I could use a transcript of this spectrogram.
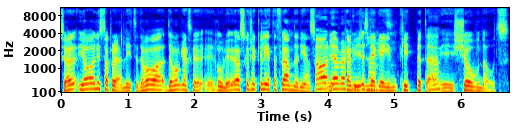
Så jag, jag lyssnade på den lite. Den var, den var ganska rolig. Jag ska försöka leta fram den igen så Ja, kan, det vi, kan vi lägga in klippet där Ja. i show notes.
